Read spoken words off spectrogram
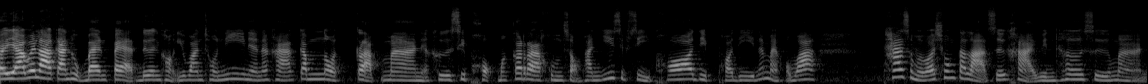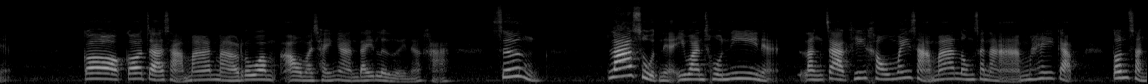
ระยะเวลาการถูกแบน 8 เดือนของอีวานโทนี่เนี่ยนะคะกำหนดกลับมาเนี่ยคือ 16 มกราคม 2024 พอดิบพอดี นั่นหมายความว่า ถ้าสมมติว่าช่วงตลาดซื้อขายวินเทอร์ซื้อมาเนี่ยก็ก็จะสามารถมาร่วมเอามาใช้งานได้เลยนะคะ ซึ่งล่าสุดเนี่ยอีวานโทนี่เนี่ยหลังจากที่เขาไม่สามารถลงสนามให้กับต้นสัง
